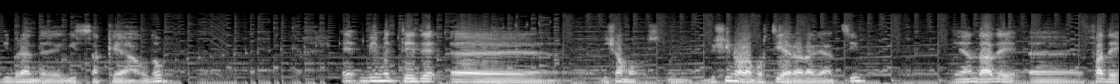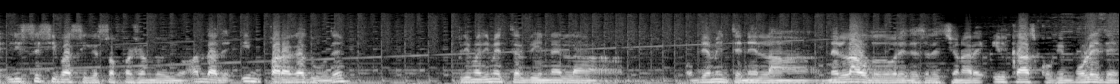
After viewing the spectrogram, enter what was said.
di, prendere chissà che auto. E vi mettete eh, diciamo vicino alla portiera ragazzi e andate eh, fate gli stessi passi che sto facendo io. Andate in paracadute prima di mettervi nella ovviamente nell'auto nell dovrete selezionare il casco che volete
